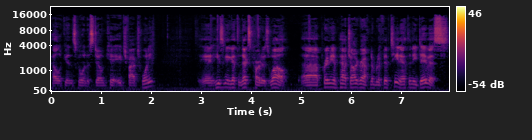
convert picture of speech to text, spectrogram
Pelicans going to Stone KH520. And he's going to get the next card as well. Uh, premium patch autograph, number to 15, Anthony Davis.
